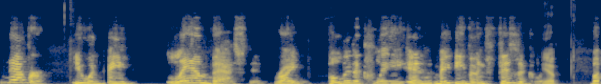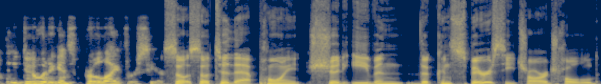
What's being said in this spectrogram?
Never. You would be lambasted, right? Politically and maybe even physically. Yep. But they do it against pro lifers here. So, so to that point, should even the conspiracy charge hold?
